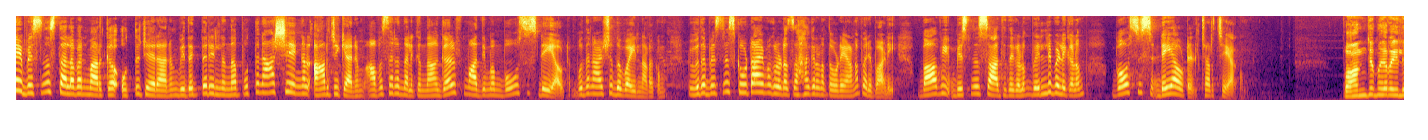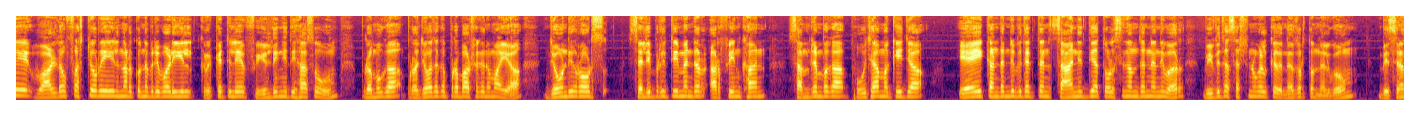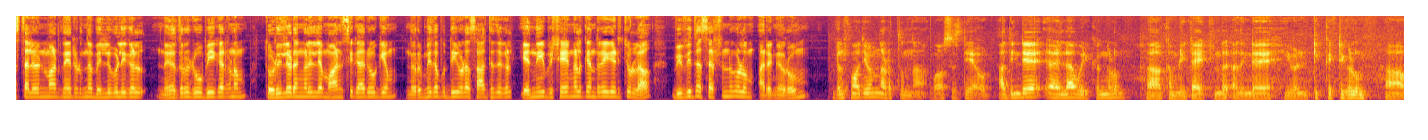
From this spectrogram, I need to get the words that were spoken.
ഖത്തറിലെ ബിസിനസ് തലവന്മാർക്ക് ഒത്തുചേരാനും വിദഗ്ധരിൽ നിന്ന് പുത്തനാശയങ്ങൾ ആർജിക്കാനും അവസരം നൽകുന്ന ഗൾഫ് മാധ്യമം ബോസസ് ഡേ ഔട്ട്. ബുധനാഴ്ച ദുബായിൽ നടക്കും. വിവിധ ബിസിനസ് കൂട്ടായ്മകളുടെ സഹകരണത്തോടെയാണ് പരിപാടി. ഭാവി ബിസിനസ് സാധ്യതകളും വെല്ലുവിളികളും ബോസസ് ഡേ ഔട്ടിൽ ചർച്ചയാകും. പാംജമേറയിലെ വാൾഡ് ഓഫ് അസ്റ്റോറിയയിൽ നടക്കുന്ന പരിപാടിയിൽ ക്രിക്കറ്റിലെ ഫീൽഡിംഗ് ഇതിഹാസവും പ്രമുഖ പ്രചോദക പ്രഭാഷകനുമായ Jonty Rhodes celebrity mentor Arfeen Khan സംരംഭക Pooja Makhija A I content വിദഗ്ധൻ സാന്നിധ്യ തുളസിനന്ദൻ എന്നിവർ വിവിധ സെഷനുകൾക്ക് നേതൃത്വം നൽകും. ബിസിനസ് തലവന്മാർ നേരിടുന്ന വെല്ലുവിളികൾ നേതൃരൂപീകരണം തൊഴിലിടങ്ങളിലെ മാനസികാരോഗ്യം നിർമ്മിത ബുദ്ധിയുടെ സാധ്യതകൾ എന്നീ വിഷയങ്ങൾ കേന്ദ്രീകരിച്ചുള്ള വിവിധ സെഷനുകളും അരങ്ങേറും. ഗൾഫ് മാധ്യമം നടത്തുന്ന ബോസസ് ഡേ ഔട്ട് അതിന്റെ എല്ലാ ഒരുക്കങ്ങളും കംപ്ലീറ്റ് ആയിട്ടുണ്ട്. അതിന്റെ ഈവൻ ടിക്കറ്റുകളും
